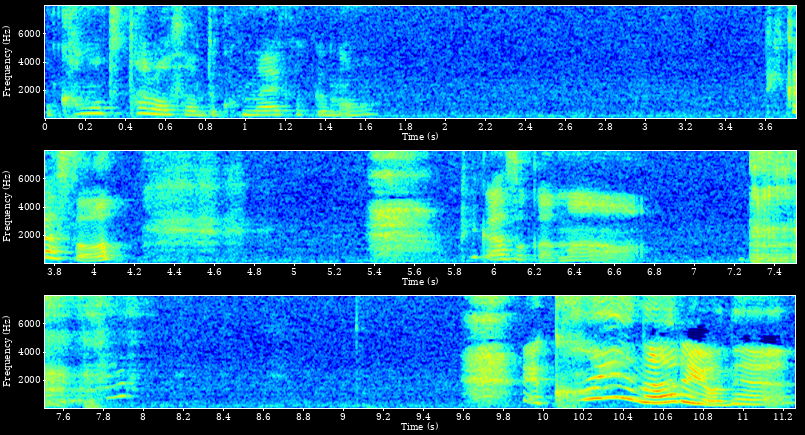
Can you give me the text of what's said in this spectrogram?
岡本太郎さんってこんな絵描くの？ピカソ？ピカソかな？えこういうのあるよね。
